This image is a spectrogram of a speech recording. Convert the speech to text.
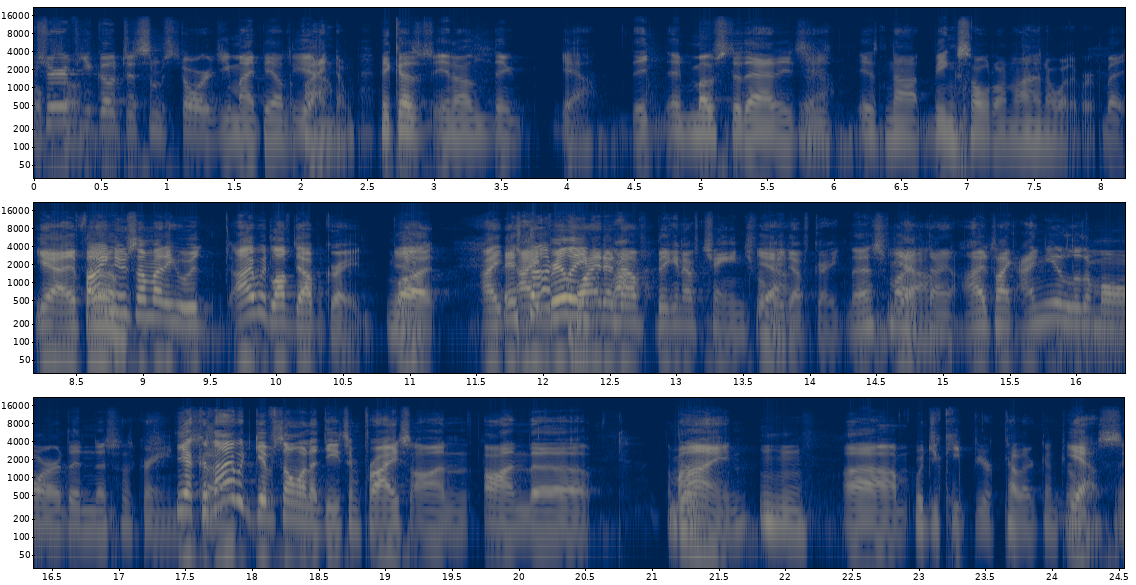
I'm sure stores. if you go to some stores, you might be able to Yeah. find them because you know they. yeah. They, and most of that is, Yeah. is is not being sold online or whatever. But Yeah, if I I, don't knew somebody who would, I would love to upgrade. Yeah. But I, It's I not really quite enough, big enough change for Yeah. me to upgrade. That's my Yeah. thing. I was like, I need a little more than this screen. Yeah, because I would give someone a decent price on on the mine. hmm Um, Would you keep your color control? Yes.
